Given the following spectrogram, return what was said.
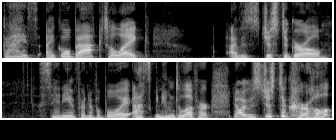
guys, I go back to like I was just a girl standing in front of a boy asking him to love her. No, I was just a girl.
